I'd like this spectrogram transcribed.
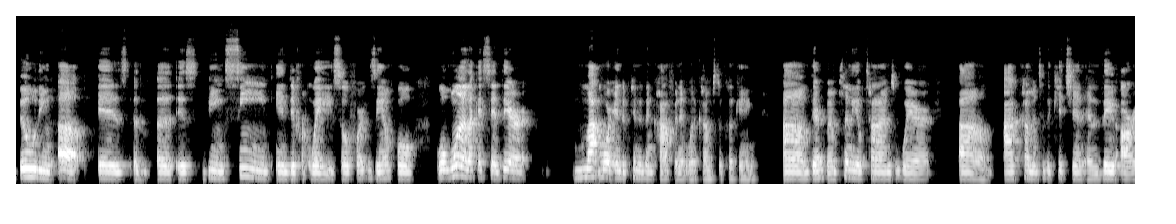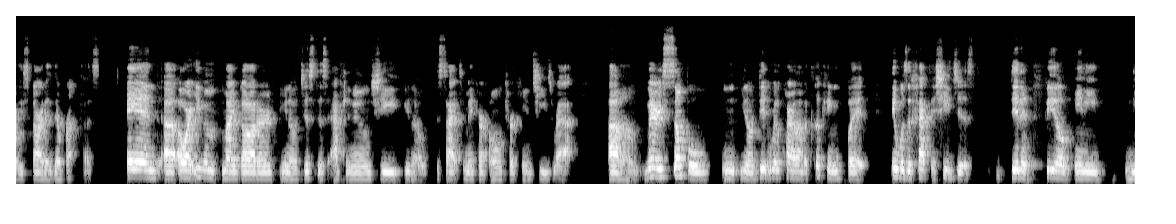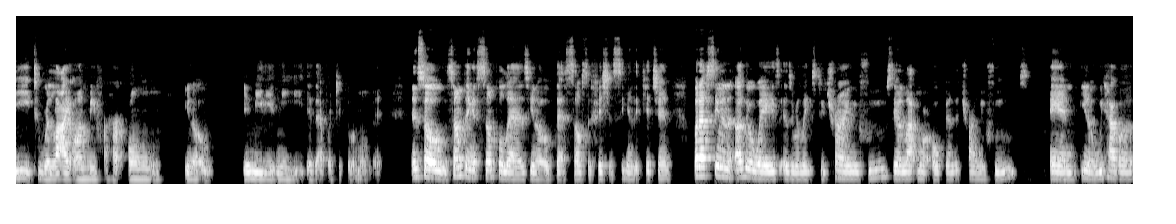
building up is uh, uh, is being seen in different ways. So, for example, well, one, like I said, they're a lot more independent and confident when it comes to cooking. Um, there have been plenty of times where um, I've come into the kitchen and they already started their breakfast. And, uh, or even my daughter, you know, just this afternoon, she, you know, decided to make her own turkey and cheese wrap. Um, very simple, you know, didn't require a lot of cooking, but it was the fact that she just didn't feel any need to rely on me for her own, you know, immediate need at that particular moment. And so something as simple as, you know, that self-sufficiency in the kitchen. But I've seen in other ways as it relates to trying new foods, they're a lot more open to try new foods. And, you know, we have a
